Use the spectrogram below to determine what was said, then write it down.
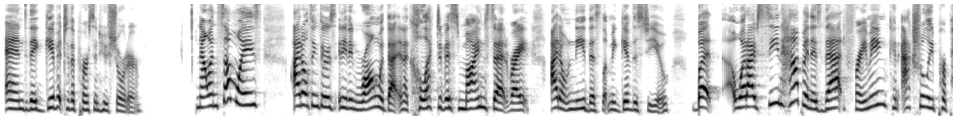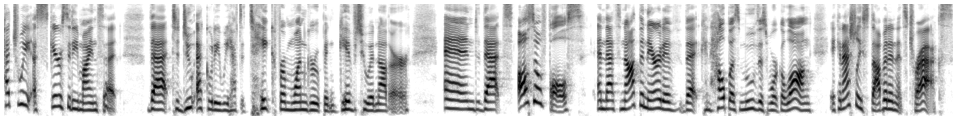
and they give it to the person who's shorter. Now, in some ways, I don't think there's anything wrong with that in a collectivist mindset, right? I don't need this. Let me give this to you. But uh, what I've seen happen is that framing can actually perpetuate a scarcity mindset that to do equity, we have to take from one group and give to another. And that's also false and that's not the narrative that can help us move this work along. It can actually stop it in its tracks.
